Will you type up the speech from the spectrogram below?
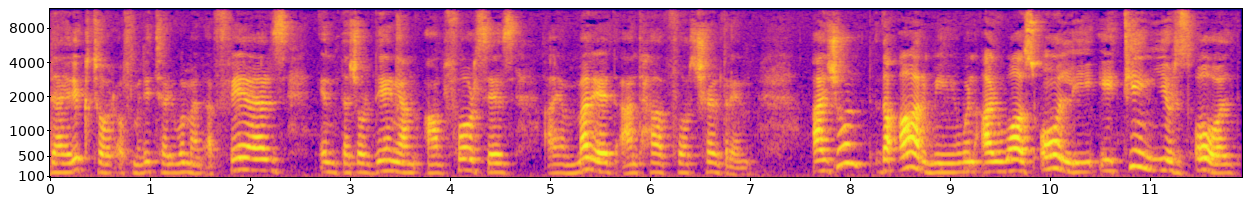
director of military women affairs in the Jordanian armed forces. I am married and have four children. I joined the army when I was only 18 years old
